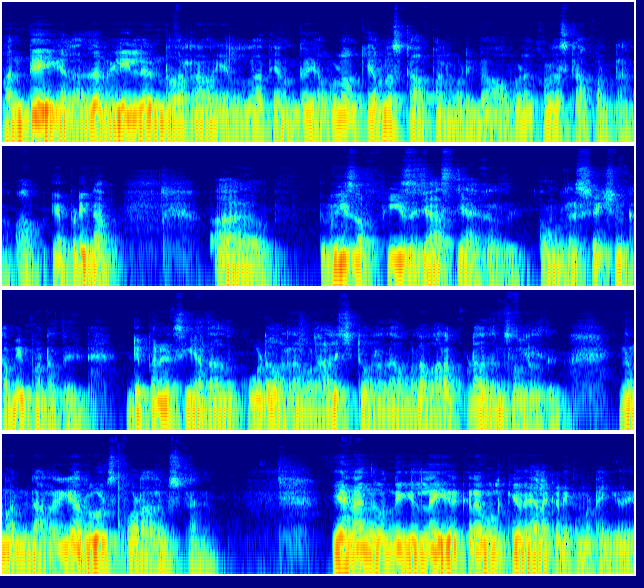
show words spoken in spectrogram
வந்தேகள் அதாவது வெளியிலேருந்து வர்றவங்க எல்லாத்தையும் வந்து எவ்வளோக்கு எவ்வளோ ஸ்டாப் பண்ண முடியுமோ அவ்வளோக்கு எவ்வளோ ஸ்டாப் பண்ணுறாங்க அப் எப்படின்னா வீசா ஃபீஸ் ஜாஸ்தியாகிறது அவங்க ரெஸ்ட்ரிக்ஷன் கம்மி பண்ணுறது டிபெண்டன்சி அதாவது கூட வர்றவங்களை அழைச்சிட்டு வர்றது அவங்களாம் வரக்கூடாதுன்னு சொல்கிறது இந்த மாதிரி நிறைய ரூல்ஸ் போட ஆரம்பிச்சிட்டாங்க. ஏன்னா அங்கே வந்து இல்லை இருக்கிறவங்களுக்கே வேலை கிடைக்க மாட்டேங்குது.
